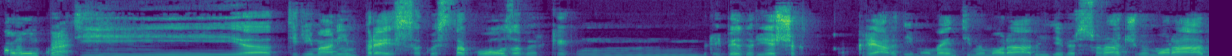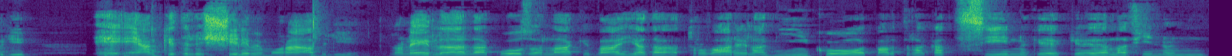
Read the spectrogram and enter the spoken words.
Comunque eh. ti, uh, ti, rimane impressa questa cosa perché, mh, mm, ripeto, riesci a creare dei momenti memorabili, dei personaggi memorabili e, e anche delle scene memorabili. Non è la, la cosa là che vai ad, a trovare l'amico, a parte la cutscene che, che alla fine non,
